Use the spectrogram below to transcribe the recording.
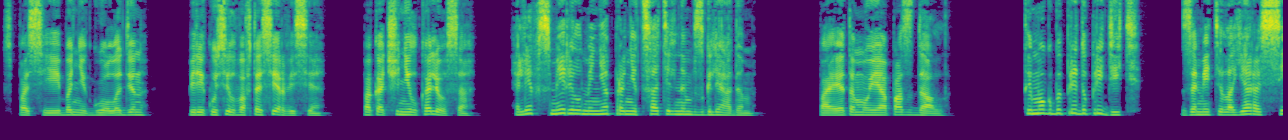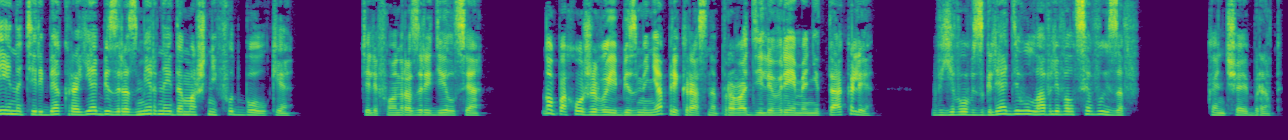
«Спасибо, не голоден». Перекусил в автосервисе, пока чинил колеса. Лев смерил меня проницательным взглядом. Поэтому и опоздал. Ты мог бы предупредить, заметила я, рассеянно теребя края безразмерной домашней футболки. Телефон разрядился. Но, похоже, вы и без меня прекрасно проводили время, не так ли? В его взгляде улавливался вызов. «Кончай, брат.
